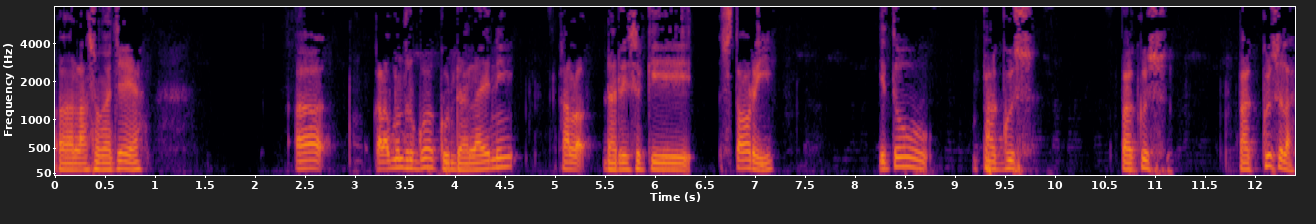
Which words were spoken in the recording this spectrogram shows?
Uh, langsung aja ya. Uh, kalau menurut gue Gundala ini kalau dari segi story itu bagus. Bagus. Bagus lah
